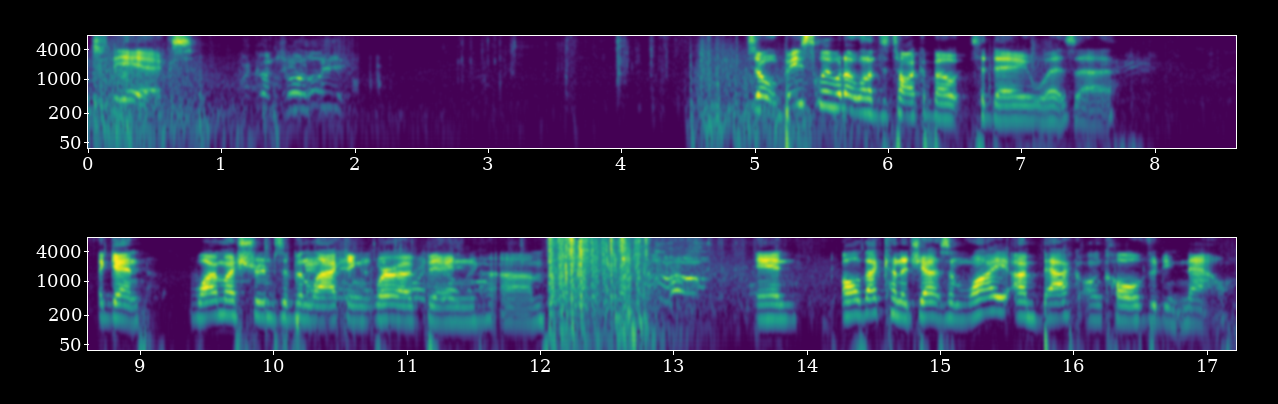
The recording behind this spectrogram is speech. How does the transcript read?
Thanks for the AX. We control B. So basically what I wanted to talk about today was, uh, again, why my streams have been lacking, where I've been, um, and all that kind of jazz, and why I'm back on Call of Duty now.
